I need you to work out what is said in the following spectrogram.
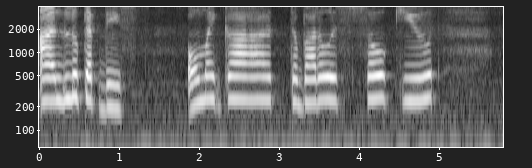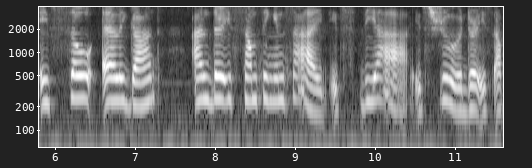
And look at this. Oh my god the bottle is so cute. It's so elegant. And there is something inside. It's yeah it's true. There is a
